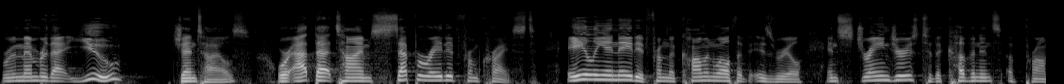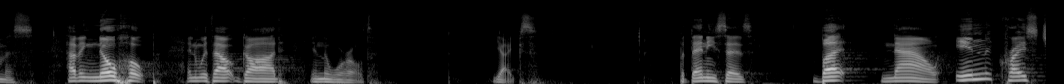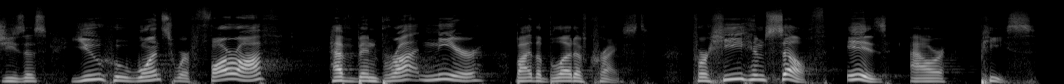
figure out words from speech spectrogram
Remember that you, Gentiles, were at that time separated from Christ, alienated from the commonwealth of Israel, and strangers to the covenants of promise, having no hope and without God in the world. Yikes. But then he says, But now, in Christ Jesus, you who once were far off have been brought near by the blood of Christ. For he himself is our peace,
